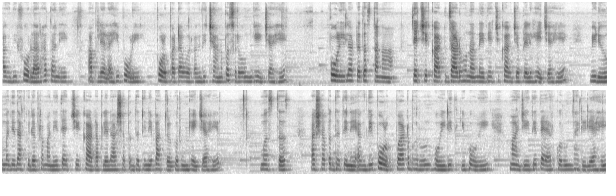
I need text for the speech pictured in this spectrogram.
अगदी फोलार हाताने आपल्याला ही पोळी पोळपाटावर अगदी छान पसरवून घ्यायची आहे. पोळी लाटत असताना त्याचे काट जाड होणार नाहीत याची काळजी आपल्याला घ्यायची आहे. व्हिडिओमध्ये दाखवल्याप्रमाणे त्याचे काठ आपल्याला अशा पद्धतीने पातळ करून घ्यायचे आहेत. मस्तच अशा पद्धतीने अगदी पोळपाट भरून होईल इतकी पोळी माझी इथे तयार करून झालेली आहे.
